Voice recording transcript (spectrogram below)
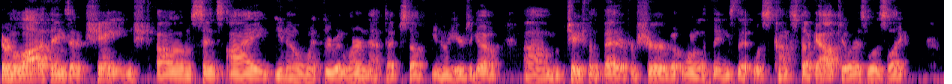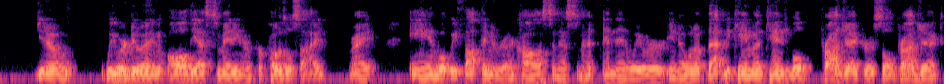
There was a lot of things that have changed um, since I, you know, went through and learned that type of stuff, you know, years ago. Um, changed for the better for sure, but one of the things that was kind of stuck out to us was like, you know, we were doing all the estimating or proposal side, right? And what we thought things were going to cost an estimate. And then we were, you know, when that became a tangible project or a sold project,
